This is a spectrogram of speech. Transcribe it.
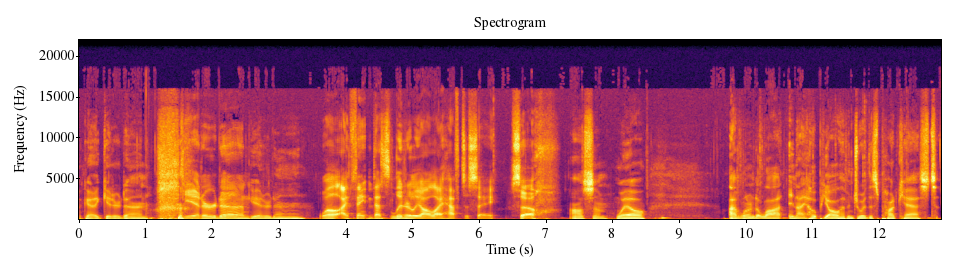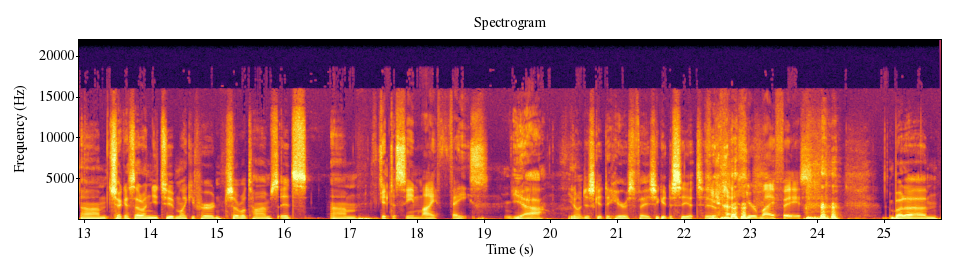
I got to get her done. get her done get her done. well i think that's literally all i have to say so Awesome. Well, I've learned a lot, and I hope y'all have enjoyed this podcast. Um, check us out on YouTube, like you've heard several times. It's, um, you get to see my face yeah, you don't just get to hear his face; you get to see it too. yeah hear my face But um,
